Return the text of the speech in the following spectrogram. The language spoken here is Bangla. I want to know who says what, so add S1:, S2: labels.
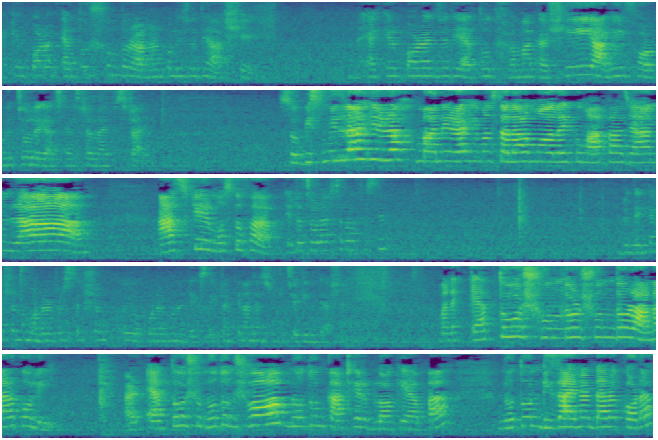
S1: একের পর এক এত সুন্দর আনারকলি যদি আসে মানে একের পর এক যদি এত ধামাকা, সেই আগের ফর্মে চলে গেছে একটা লাইফস্টাইল সো বিসমিল্লাহির রহমানির রাহিম আসসালামু আলাইকুম আপা জান, রা। আজকের মোস্তফা, এটা চলে আসতে পারতেছে দেখে আসেন মডারেটর সেকশন ওই উপরে মনে দেখছে, এটা কিনা জাস্ট একটু চেকিং দিয়ে আসেন। মানে এত সুন্দর সুন্দর আনারকলি আর এত নতুন, সব নতুন কাঠের ব্লকে আপা, নতুন ডিজাইনার দ্বারা করা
